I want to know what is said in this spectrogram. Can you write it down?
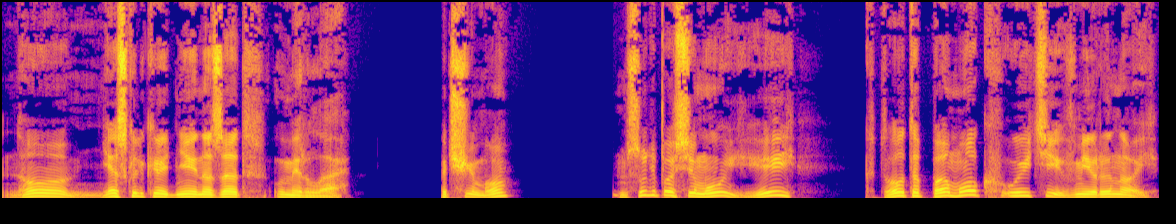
но несколько дней назад умерла. Почему? Судя по всему, ей кто-то помог уйти в мир иной.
